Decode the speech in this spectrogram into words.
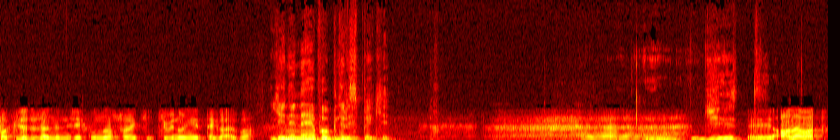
Bakü'de düzenlenecek bundan sonraki 2017'de galiba. Yeni ne yapabiliriz peki? Ee, ana, vat,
